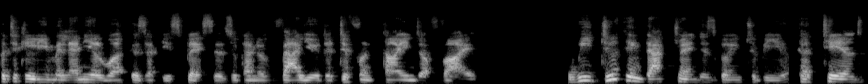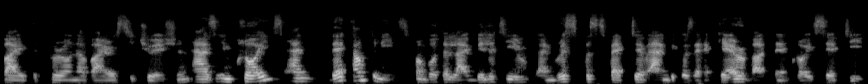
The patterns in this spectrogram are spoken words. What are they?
particularly millennial workers at these places who kind of valued a different kind of vibe. We do think that trend is going to be curtailed by the coronavirus situation as employees and their companies, from both a liability and risk perspective, and because they care about their employee safety,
